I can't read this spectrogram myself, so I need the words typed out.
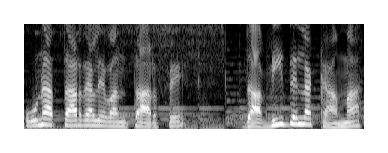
una tarde al levantarse, David en la cama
